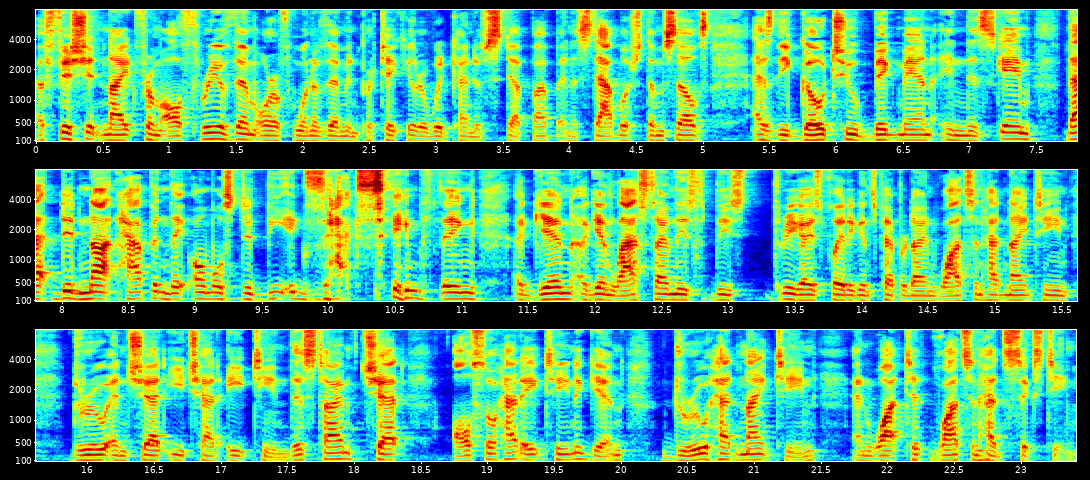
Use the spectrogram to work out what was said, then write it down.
efficient night from all three of them, or if one of them in particular would kind of step up and establish themselves as the go to big man in this game. That did not happen. They almost did the exact same thing again. Again, last time these, these three guys played against Pepperdine, Watson had 19, Drew and Chet each had 18. This time, Chet also had 18 again, Drew had 19, and Watson had 16.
